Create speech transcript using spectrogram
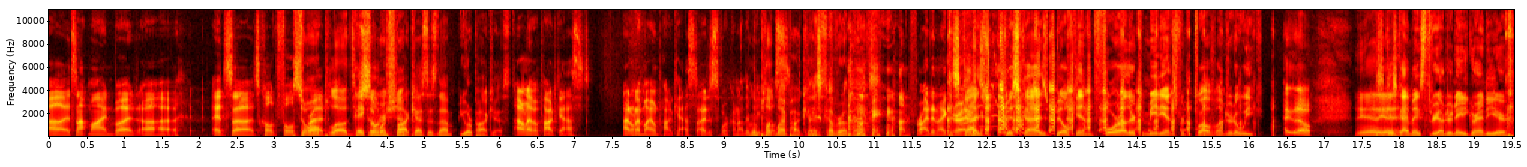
Uh, it's not mine, but uh, it's uh, it's called Full Don't Spread. plug Take someone's ownership. podcast that's not your podcast. I don't have a podcast. I don't have my own podcast. I just work on other I'm gonna plug people's. my podcast. Nice cover up, Max. on Friday Night This Greg. guy's this guy's bilking four other comedians for twelve hundred a week. I know. Yeah, This, yeah. this guy makes three hundred eighty grand a year.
